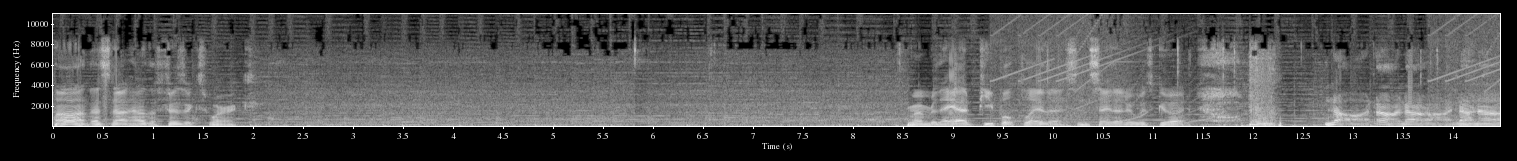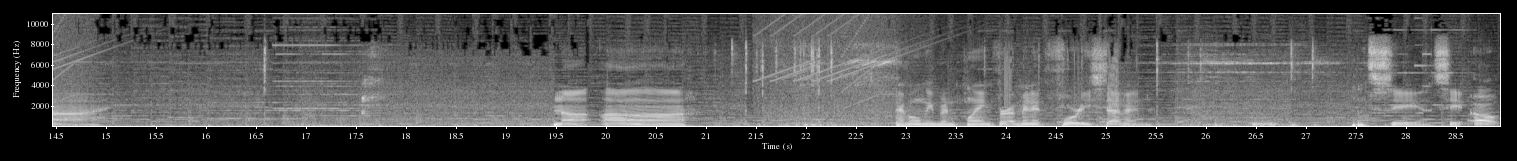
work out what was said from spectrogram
Huh, that's not how the physics work. Remember, they had people play this and say that it was good. no, no, no, no, no. Nah, uh... I've only been playing for a minute 47. Let's see, let's see. Oh.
